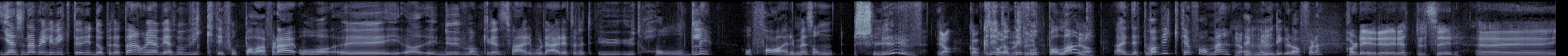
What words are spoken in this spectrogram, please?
Jeg synes det er veldig viktig å rydde opp i dette, og jeg vet hvor viktig fotball er for deg. Og øh, du vanker i en sfære hvor det er rett og slett uutholdelig å fare med sånn slurv Ja, knytta til fotballag. Ja. Nei, dette var viktig å få med. Ja. Jeg er veldig glad for det. Har dere rettelser, eh,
